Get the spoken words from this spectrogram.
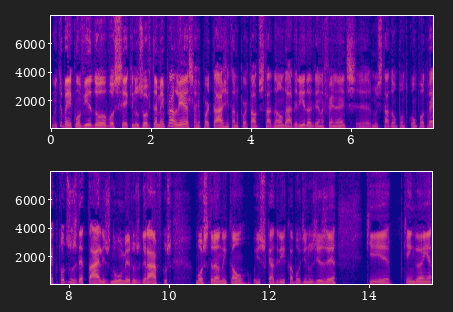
Muito bem, convido você que nos ouve também para ler essa reportagem, está no portal do Estadão, da Adri, da Adriana Fernandes, eh, no estadão.com.br, com todos os detalhes, números, gráficos, mostrando então isso que a Adri acabou de nos dizer, que quem ganha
